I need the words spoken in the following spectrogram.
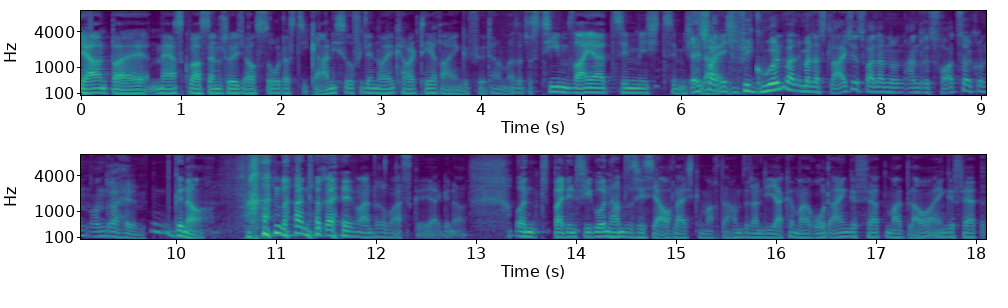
Ja, und bei Mask war es dann natürlich auch so, dass die gar nicht so viele neue Charaktere eingeführt haben. Also das Team war ja ziemlich, ziemlich ja, gleich. die Figuren waren immer das gleiche, es war dann nur ein anderes Fahrzeug und ein anderer Helm. Genau. andere Helm, andere Maske, ja genau. Und bei den Figuren haben sie es sich ja auch leicht gemacht. Da haben sie dann die Jacke mal rot eingefärbt, mal blau eingefärbt,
